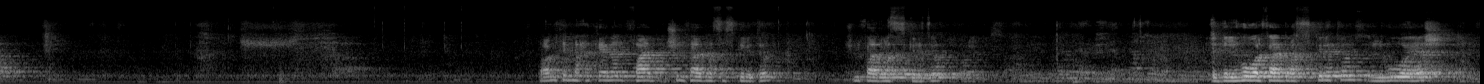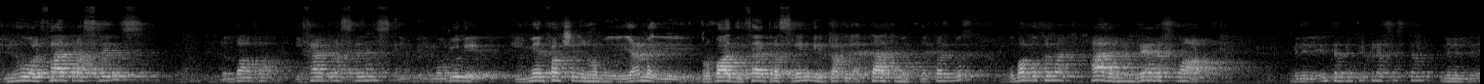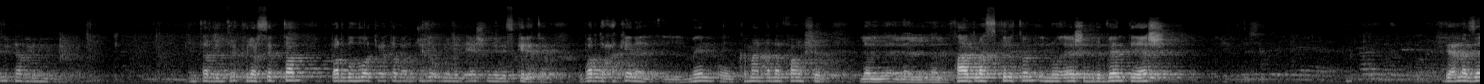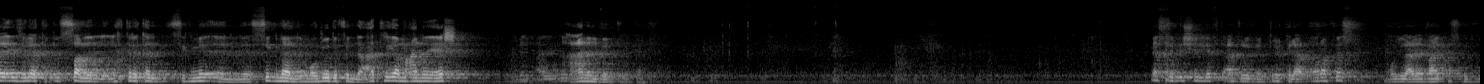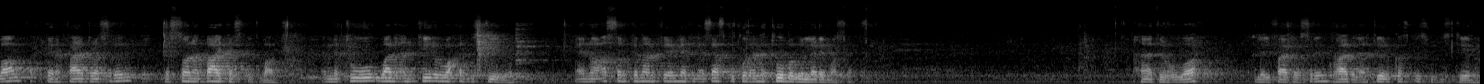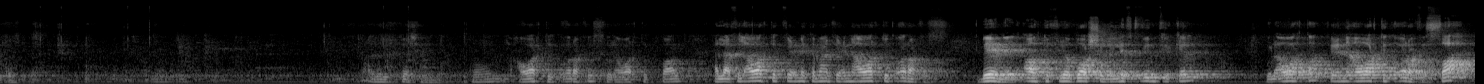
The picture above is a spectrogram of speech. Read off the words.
طبعا مثل ما حكينا ال fib شو ال fibrous skeleton شو ال fibrous skeleton اذا اللي هو ال fibrous skeletons اللي هو إيش؟ اللي هو ال fibrous rings بالاضافه ال fibrous rings الموجودة ال main function لهم يعمل provide ال fibrous ring اللي بتعطي ال attachment لل cusps وبرضه كمان هذا membranous part من ال interventricular septum من ال inter interventricular septum برضه هو تعتبر جزء من الايش من ال skeleton وبرضه حكينا ال main وكمان other function لل fibrous skeleton إنه إيش؟ prevent إيش؟ بيعمل زي isolator بيفصل ال electrical ال signal الموجوده في ال atrium عن إيش؟ عن ال ventricle نفس الشيء ال left atrioventricular orifice موجود عليه bicuspid valve حكينا fibrous ring بس هون bicuspid valve عندنا two one anterior وواحد posterior لأنه أصلا كمان في عندنا في الأساس بيكون عندنا two papillary muscle هذا هو لل fibrous ring وهذا ال anterior cusp وال posterior cusp هذا ال location aortic orifice وال aortic valve هلا في ال aortic في عندنا كمان في عندنا aortic orifice بين ال outflow portion ال left ventricle والأورطة في عندنا aortic orifice صح؟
